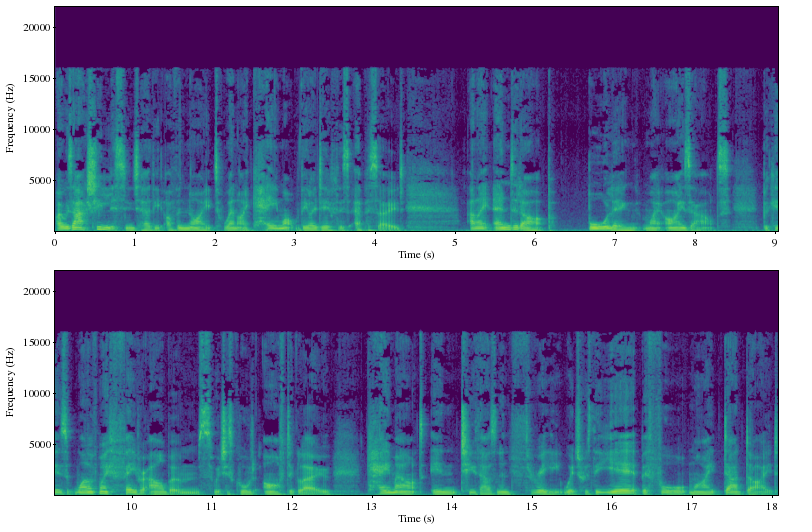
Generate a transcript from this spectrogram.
I was actually listening to her the other night when I came up with the idea for this episode, and I ended up bawling my eyes out because one of my favourite albums, which is called Afterglow, came out in 2003, which was the year before my dad died.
